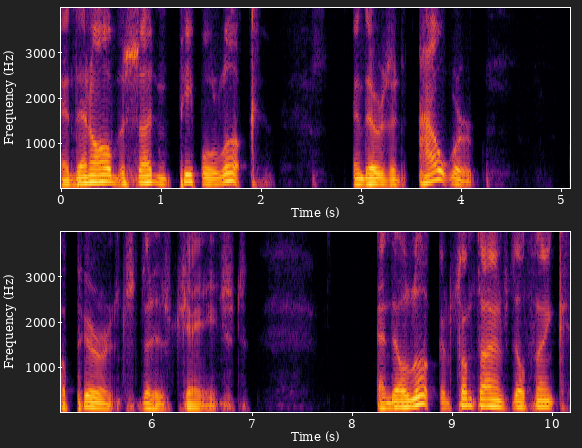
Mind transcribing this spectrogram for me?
And then all of a sudden, people look and there's an outward appearance that has changed. And they'll look and sometimes they'll think,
